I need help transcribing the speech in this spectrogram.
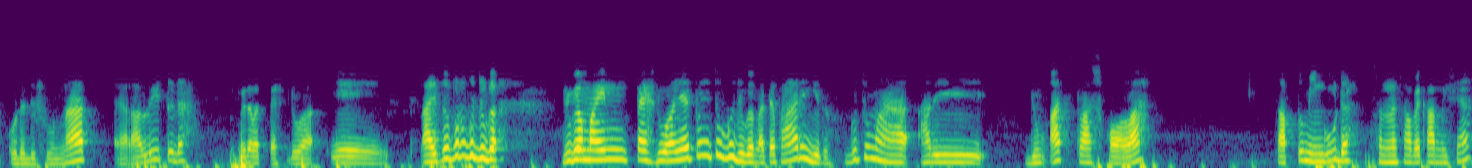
Nah, udah disunat ya lalu itu dah. Gue dapat PS2 ye nah itu pun gue juga juga main PS2 nya pun itu gue juga nggak tiap hari gitu. Gue cuma hari Jumat setelah sekolah Sabtu Minggu udah Senin sampai Kamisnya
